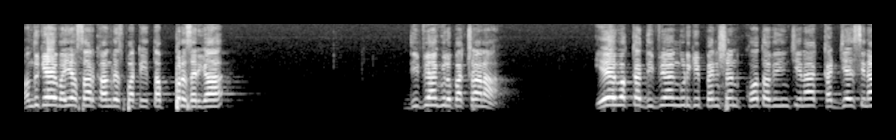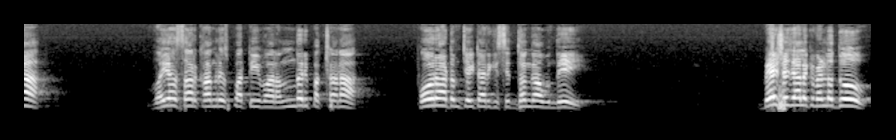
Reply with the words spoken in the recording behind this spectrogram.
అందుకే వైఎస్ఆర్ కాంగ్రెస్ పార్టీ తప్పనిసరిగా దివ్యాంగుల పక్షాన ఏ ఒక్క దివ్యాంగుడికి పెన్షన్ కోత విధించినా కట్ చేసినా వైఎస్ఆర్ కాంగ్రెస్ పార్టీ వారందరి పక్షాన పోరాటం చేయటానికి సిద్ధంగా ఉంది. భేషజాలకు వెళ్ళొద్దు.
